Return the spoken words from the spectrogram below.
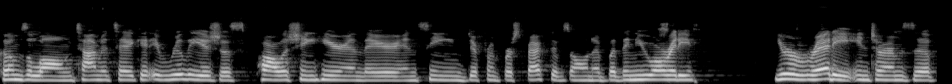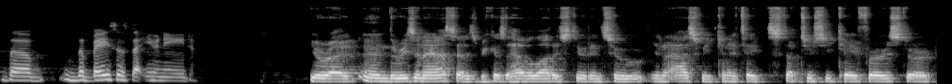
comes along, time to take it. It really is just polishing here and there and seeing different perspectives on it. But then you already, you're ready in terms of the, the basis that you need. You're right. And the reason I ask that is because I have a lot of students who, you know, ask me, can I take step two CK first? Or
